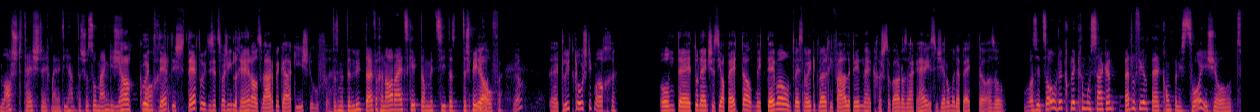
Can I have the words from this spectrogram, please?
Last testen, ich meine, die haben das schon so manchmal Ja gut, gemacht. dort, ist, dort würde ich es jetzt wahrscheinlich eher als Werbegag einstufen. Dass man den Leuten einfach einen Anreiz gibt, damit sie das, das Spiel ja. kaufen. Ja, äh, die Leute lustig machen. Und äh, du nennst es ja Beta und nicht Demo und wenn es noch irgendwelche Fehler drin hat, kannst du sogar noch sagen, hey, es ist ja nur eine Beta, also... Was ich jetzt auch rückblicken muss sagen, Battlefield Bad Companies 2 ist ja die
